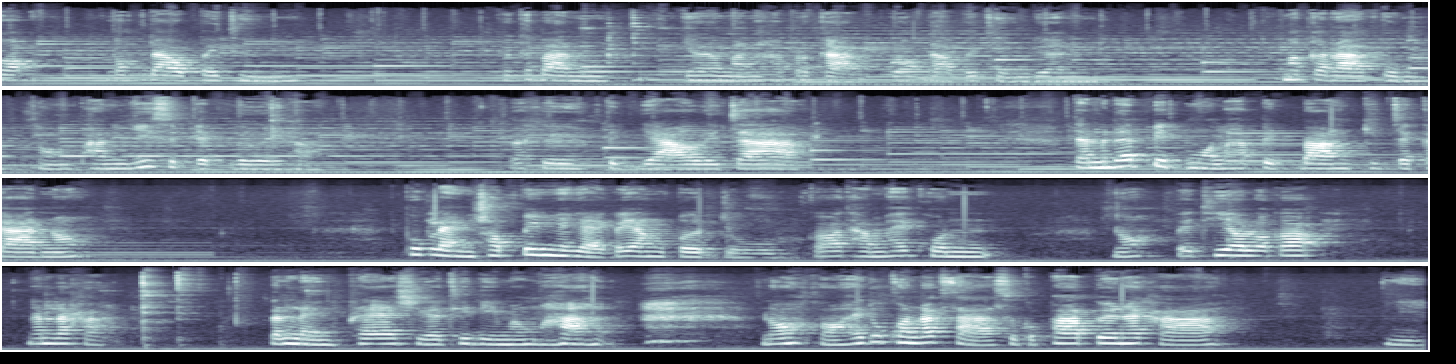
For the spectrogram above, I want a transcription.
ก็ล็อกดาวน์ไปถึงรัฐบาลเยอรมันนะคะประกาศล็อกดาวน์ไปถึงเดือน มกราคม 2021 เลยค่ะ ก็คือปิดยาวเลยจ้า แต่ไม่ได้ปิดหมดนะคะปิดบางกิจการเนาะพวกแหล่งช้อปปิ้งใหญ่ๆก็ยังเปิดอยู่ ก็ทำให้คนเนาะไปเที่ยวแล้วก็นั่นแหละค่ะ เป็นแหล่งแพร่เชื้อที่ดีมากๆเนาะขอให้ทุกคนรักษาสุขภาพด้วยนะคะ นี่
